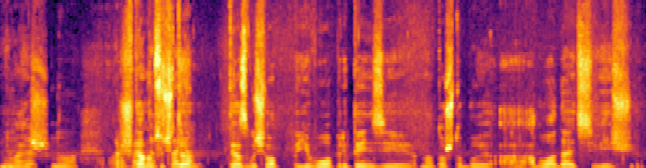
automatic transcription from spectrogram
Ну, Понимаешь? Ну, А, хорошо, в данном случае твоем. ты, ты озвучила его претензии на то, чтобы а, обладать вещью,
